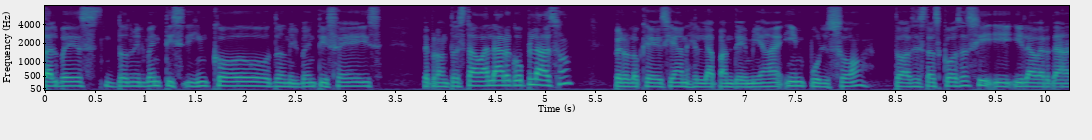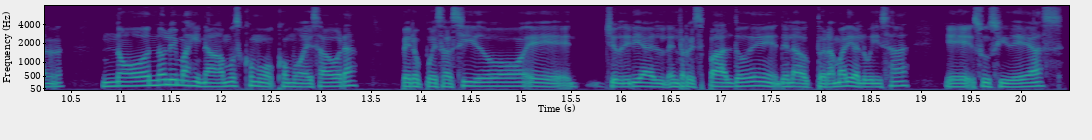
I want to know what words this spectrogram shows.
tal vez 2025, 2026, de pronto estaba a largo plazo, pero lo que decía Ángel, la pandemia impulsó todas estas cosas y, y, la verdad no, no lo imaginábamos como, como es ahora, pero pues ha sido, eh, yo diría, el, respaldo de, de, la doctora María Luisa, eh, sus ideas,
